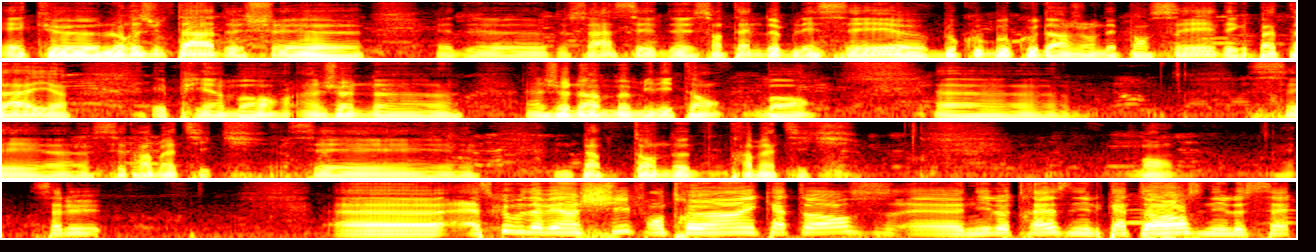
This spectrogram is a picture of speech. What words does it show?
et que le résultat de, ça, c'est des centaines de blessés, beaucoup beaucoup d'argent dépensé, des batailles et puis un mort, un jeune, un jeune homme militant mort. c'est dramatique. C'est une perte de temps dramatique. Bon, salut euh, est-ce que vous avez un chiffre entre 1 et 14 euh, Ni le 13, ni le 14, ni le 7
